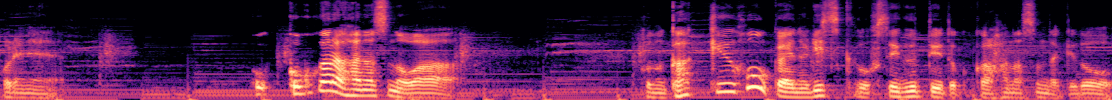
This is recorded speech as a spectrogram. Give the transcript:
これね、こ、ここから話すのは、この学級崩壊のリスクを防ぐっていうとこから話すんだけど、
